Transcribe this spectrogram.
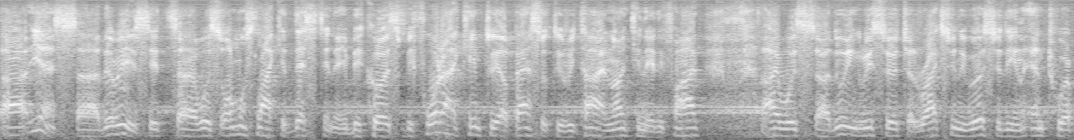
Uh, yes, uh, there is. It uh, was almost like a destiny because before I came to El Paso to retire in 1985, I was uh, doing research at Rijks University in Antwerp,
